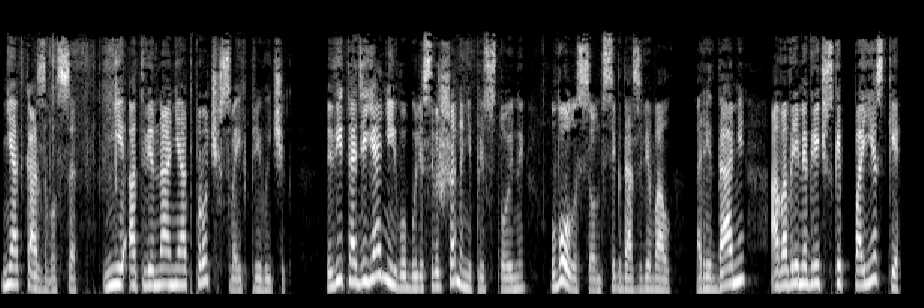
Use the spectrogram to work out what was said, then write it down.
не отказывался ни от вина, ни от прочих своих привычек. Вид одеяния его были совершенно непристойны, волосы он всегда завивал рядами, а во время греческой поездки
